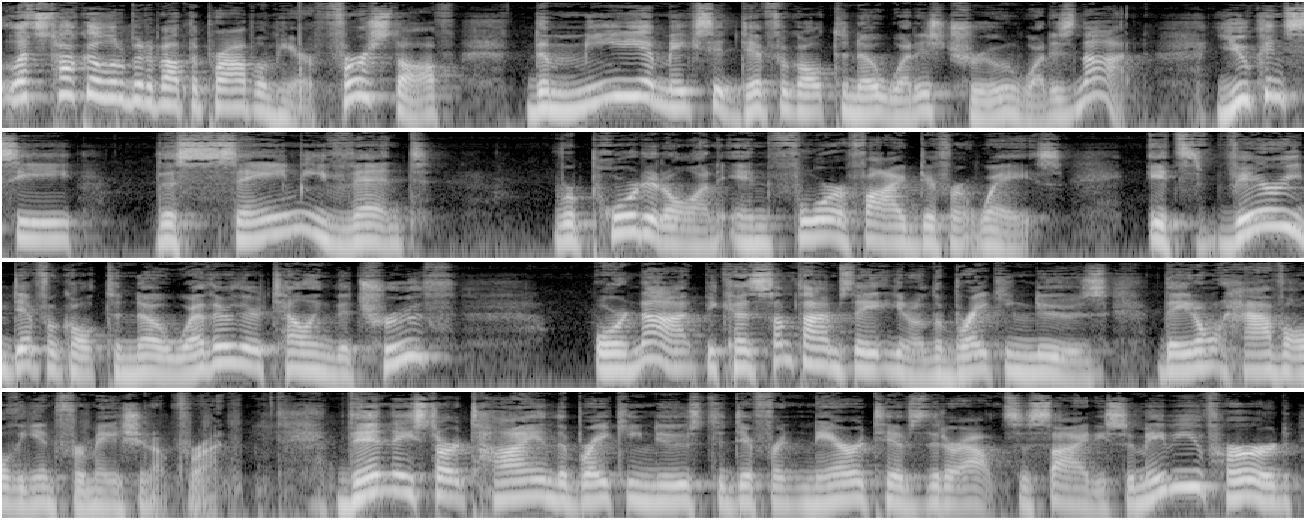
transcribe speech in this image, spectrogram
let's talk a little bit about the problem here. First off, the media makes it difficult to know what is true and what is not. You can see the same event reported on in four or five different ways. It's very difficult to know whether they're telling the truth or not because sometimes they, you know, the breaking news, they don't have all the information up front. Then they start tying the breaking news to different narratives that are out in society. So maybe you've heard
